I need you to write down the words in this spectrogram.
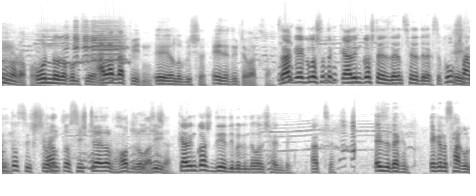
অন্যরকম। অন্য রকম চেহারা। আলাদা পিন। এই হলো বিষয়। এই যে দুইটা বাচ্চা। যাক এগুলোর সাথে ক্যারিং কস্ট এই দেখেন ছেড়ে দিয়ে রাখছে। খুব শান্ত শিষ্ট শান্ত শিষ্ট একবার ভদ্র বাচ্চা। ক্যারিং কস্ট দিয়ে দিবে কিন্তু আমাদের শাইন ভাই। আচ্ছা। এই যে দেখেন এখানে ছাগল।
